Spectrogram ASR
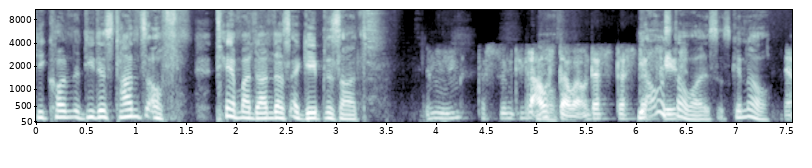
die, Kon die Distanz, auf der man dann das Ergebnis hat? Mhm, das stimmt, diese Ausdauer. Und das, das, das die Ausdauer fehlt. ist es, genau. Ja.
